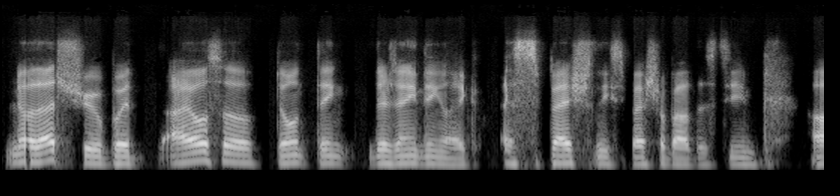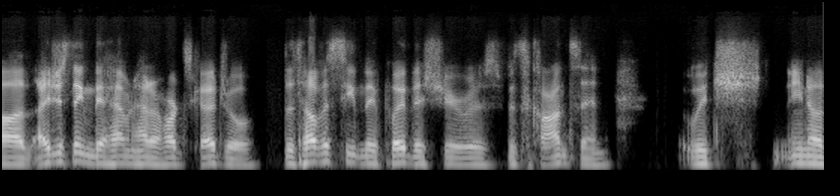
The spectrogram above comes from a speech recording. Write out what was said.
No, that's true, but I also don't think there's anything like especially special about this team. Uh, I just think they haven't had a hard schedule. The toughest team they played this year was Wisconsin, which you know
